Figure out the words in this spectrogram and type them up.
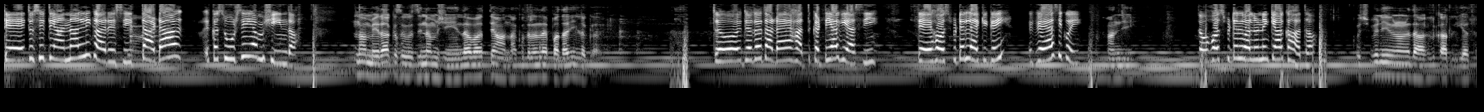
ਤੇ ਤੁਸੀਂ ਧਿਆਨ ਨਾਲ ਨਹੀਂ ਕਰ ਰਹੇ ਸੀ ਤੁਹਾਡਾ ਕਸੂਰ ਸੀ ਜਾਂ ਮਸ਼ੀਨ ਦਾ ਨਾ ਮੇਰਾ ਕਸੂਰ ਸੀ ਨਾ ਮਸ਼ੀਨ ਦਾ ਵਾ ਧਿਆਨ ਨਾਲ ਕੁਤਰਨ ਦਾ ਪਤਾ ਨਹੀਂ ਲੱਗਾ ਤੋ ਜਦੋਂ ਤੁਹਾਡਾ ਇਹ ਹੱਥ ਕੱਟਿਆ ਗਿਆ ਸੀ ते हॉस्पिटल लेके गई? गया सी कोई? हाँ जी। तो हॉस्पिटल वालों ने क्या कहा था? कुछ भी नहीं उन्होंने दाखिल कर लिया था।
